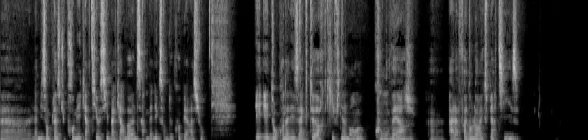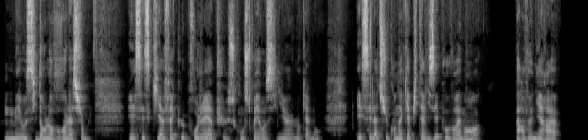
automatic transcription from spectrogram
Euh, la mise en place du premier quartier aussi bas carbone, c'est un bel exemple de coopération. Et, donc on a des acteurs qui finalement convergent euh, à la fois dans leur expertise, mais aussi dans leurs relations. Et c'est ce qui a fait que le projet a pu se construire aussi euh, localement. Et c'est là-dessus qu'on a capitalisé pour vraiment parvenir à,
